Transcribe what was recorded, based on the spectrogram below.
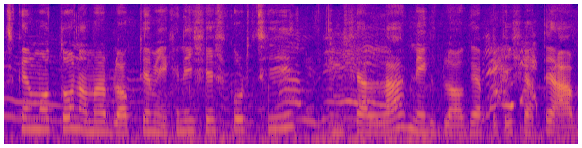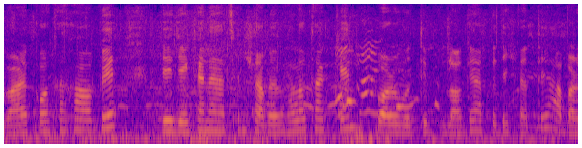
আজকের মতন আমার ব্লগটি আমি এখানেই শেষ করছি। ইনশাল্লাহ নেক্সট ব্লগে আপনাদের সাথে আবার কথা হবে। যে যেখানে আছেন সবাই ভালো থাকেন পরবর্তী ব্লগে আপনাদের সাথে আবার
